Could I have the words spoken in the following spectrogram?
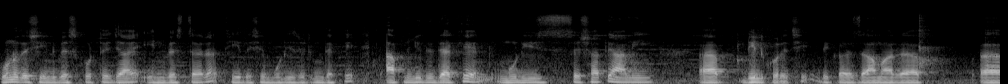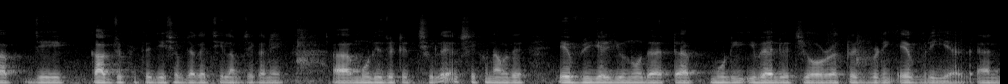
কোনো দেশে ইনভেস্ট করতে যায় ইনভেস্টাররা সেই দেশের মুডিজ রেটিং দেখে। আপনি যদি দেখেন মুডিজের সাথে আমি ডিল করেছি বিকজ আমার যে কার্যক্ষেত্রে যেসব জায়গায় ছিলাম সেখানে মুডিজ রেটেড ছিল and সেখানে আমাদের every year you know that Moody evaluate your credit rating every year and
